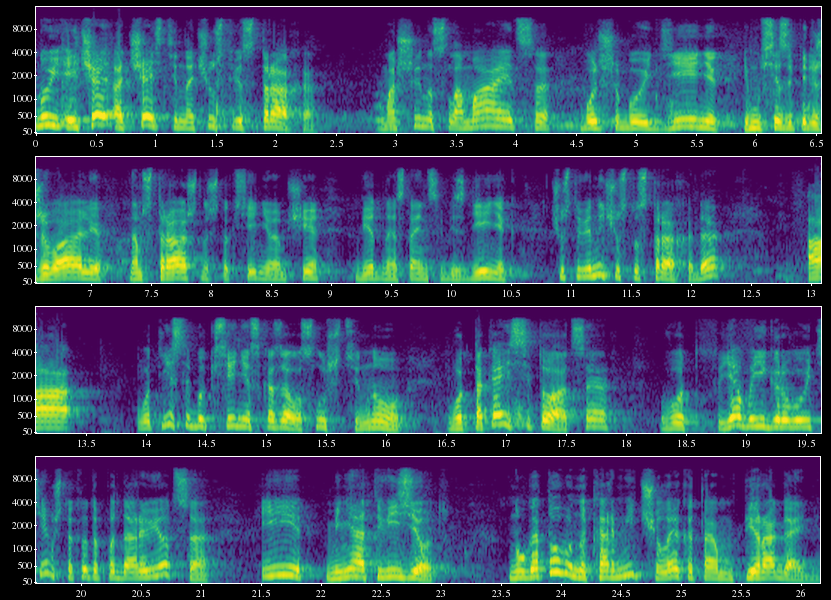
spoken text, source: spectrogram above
Ну и ча- отчасти на чувстве страха. Машина сломается, больше будет денег, и мы все запереживали, нам страшно, что Ксения вообще бедная останется без денег. Чувство вины, чувство страха, да? А вот если бы Ксения сказала, слушайте, ну вот такая ситуация, вот я выигрываю тем, что кто-то подорвется и меня отвезет, но готова накормить человека там пирогами?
